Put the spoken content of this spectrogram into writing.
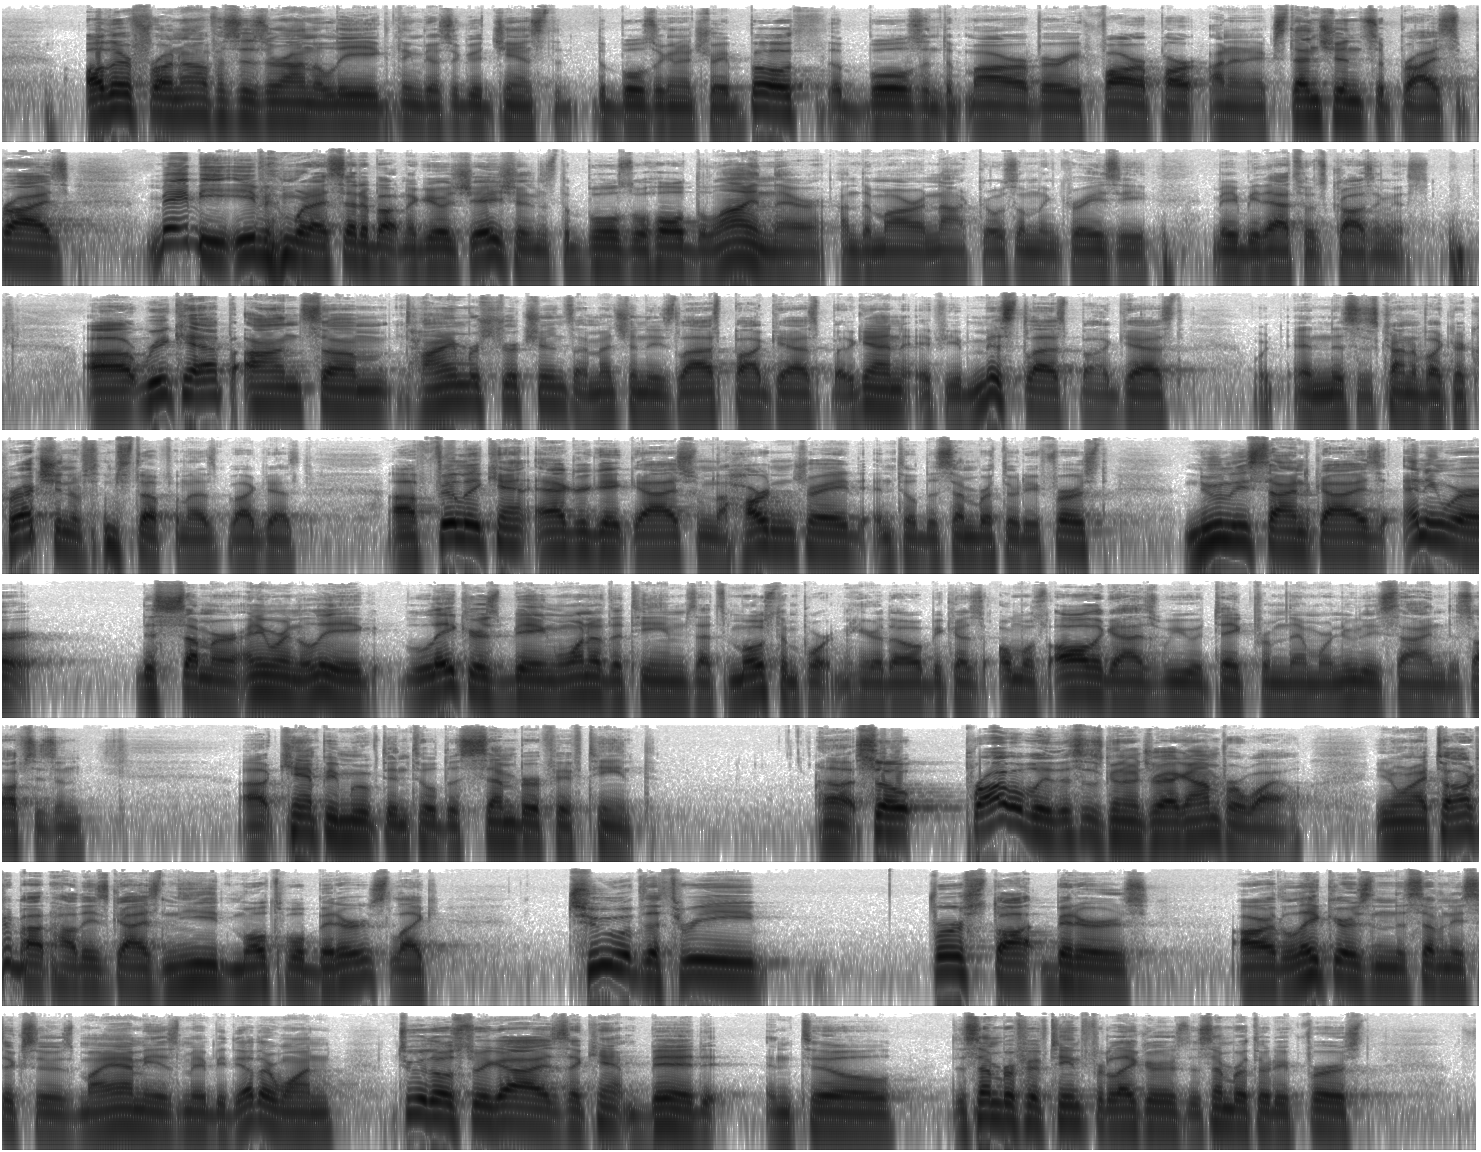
Other front offices around the league think there's a good chance that the Bulls are going to trade both. The Bulls and DeMar are very far apart on an extension. Surprise, surprise. Maybe even what I said about negotiations, the Bulls will hold the line there on DeMar and not go something crazy. Maybe that's what's causing this. Uh, recap on some time restrictions. I mentioned these last podcast, but again, if you missed last podcast, and this is kind of like a correction of some stuff in last podcast, uh, Philly can't aggregate guys from the Harden trade until December 31st. Newly signed guys anywhere this summer anywhere in the league. Lakers being one of the teams that's most important here, though, because almost all the guys we would take from them were newly signed this offseason. Uh, can't be moved until December 15th. Uh, so probably this is going to drag on for a while. You know, when I talked about how these guys need multiple bidders, like two of the three first thought bidders are the Lakers and the 76ers. Miami is maybe the other one. Two of those three guys, they can't bid until December 15th for the Lakers, December 31st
